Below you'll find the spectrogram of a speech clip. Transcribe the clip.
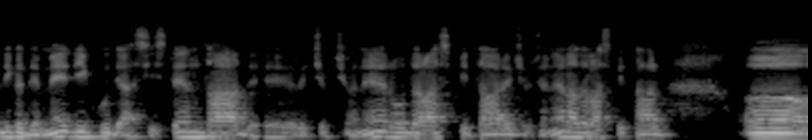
adică de medicul, de asistenta, de recepționerul de la spital, recepționera de la spital. Uh,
